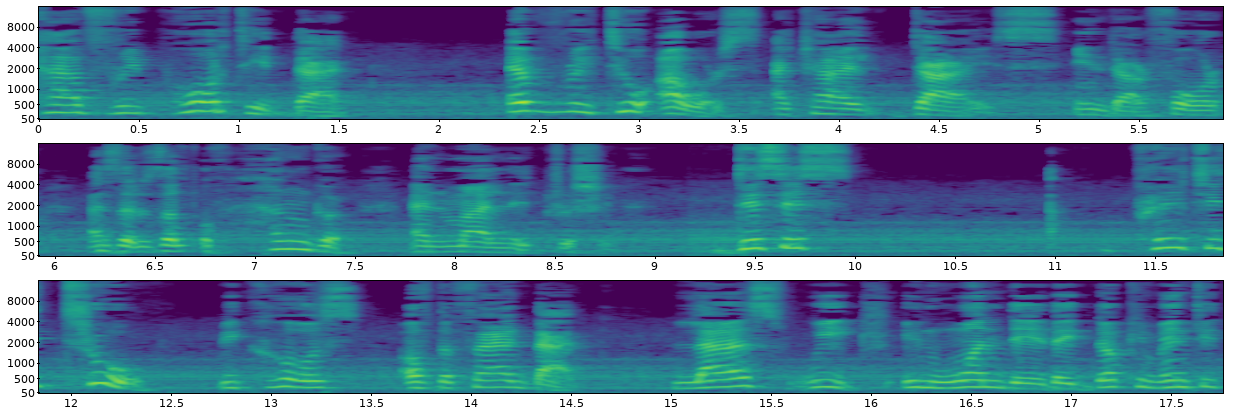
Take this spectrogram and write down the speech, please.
have reported that Every two hours, a child dies in Darfur as a result of hunger and malnutrition. This is pretty true because of the fact that last week in one day they documented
